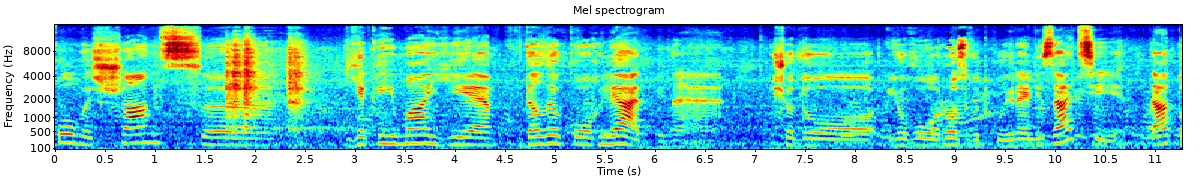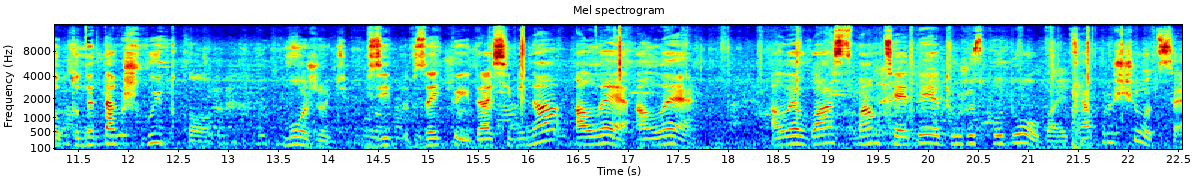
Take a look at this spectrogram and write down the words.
когось шанс, е, який має далекооглядне щодо його розвитку і реалізації, да? тобто не так швидко можуть взайти да, сіміна, але, але, але вас, вам ця ідея дуже сподобається. А про що це?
